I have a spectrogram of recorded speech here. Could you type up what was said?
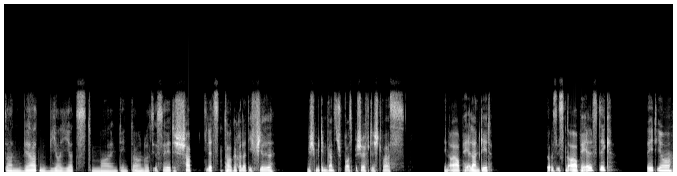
Dann werden wir jetzt mal in den Downloads, ihr seht, ich habe die letzten Tage relativ viel mich mit dem ganzen Spaß beschäftigt, was den ARPL angeht. So, es ist ein ARPL-Stick, seht ihr.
